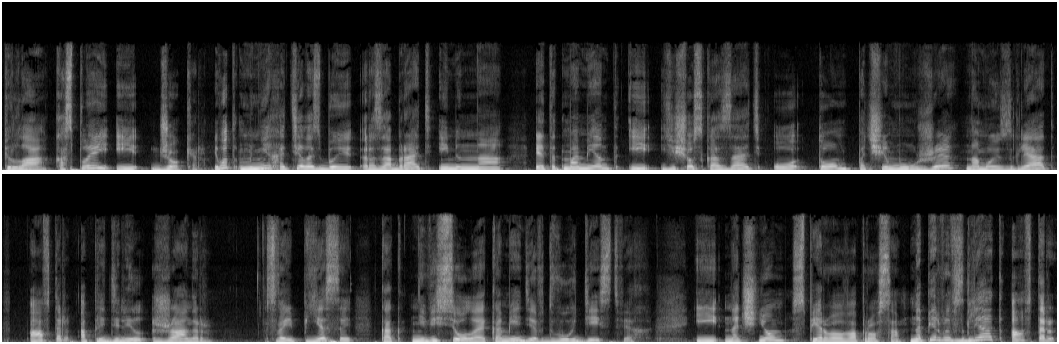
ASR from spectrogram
Пила косплей и Джокер. И вот мне хотелось бы разобрать именно этот момент и еще сказать о том, почему же, на мой взгляд, автор определил жанр своей пьесы как невеселая комедия в двух действиях. И начнем с первого вопроса. На первый взгляд автор,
